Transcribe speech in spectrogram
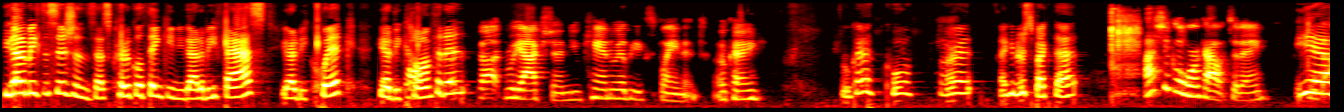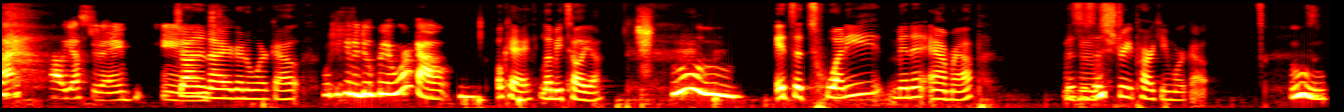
You got to make decisions. That's critical thinking. You got to be fast. You got to be quick. You got to be confident. Gut reaction. You can't really explain it. Okay. Okay, cool. All right, I can respect that. I should go work out today. Yeah, out yesterday. And John and I are gonna work out. What are you gonna do for your workout? Okay, let me tell you. Ooh. It's a 20 minute AMRAP. This is a mm-hmm. street parking workout. Ooh.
